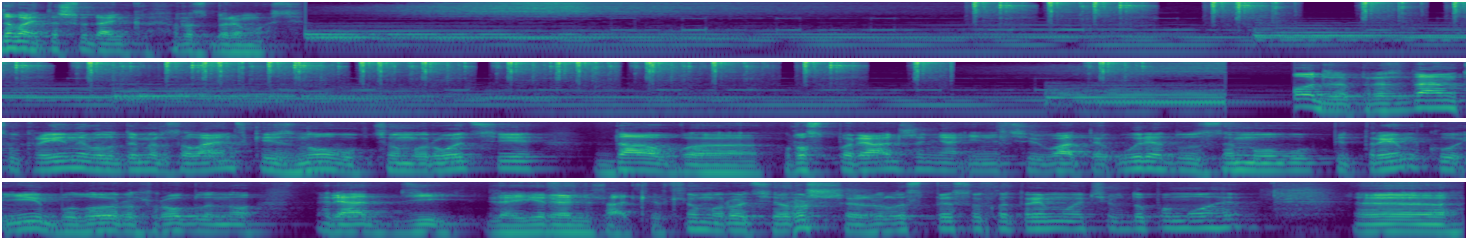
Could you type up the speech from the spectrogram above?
давайте швиденько розберемося. Отже, президент України Володимир Зеленський знову в цьому році дав е, розпорядження ініціювати уряду зимову підтримку, і було розроблено ряд дій для її реалізації. В цьому році розширили список отримувачів допомоги. Е,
